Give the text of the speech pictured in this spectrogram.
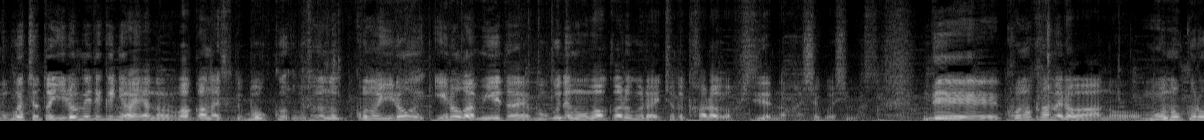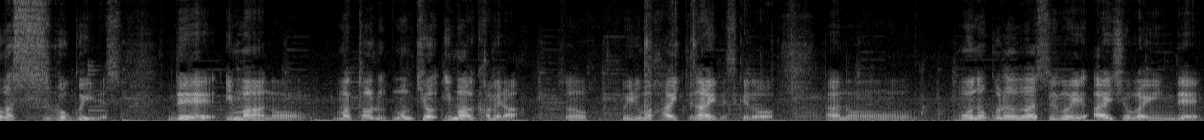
僕はちょっと色目的にはあのわかんないですけど、僕、そのこの色色が見えたのは僕でもわかるぐらいちょっとカラーが不自然な発色をします。で、このカメラはあのモノクロがすごくいいです。で、今あの、まあ、撮る、もう今日、今はカメラ、そのフィルム入ってないですけど、あの、モノクロがすごい相性がいいんで、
